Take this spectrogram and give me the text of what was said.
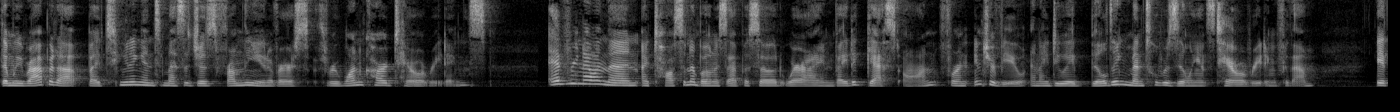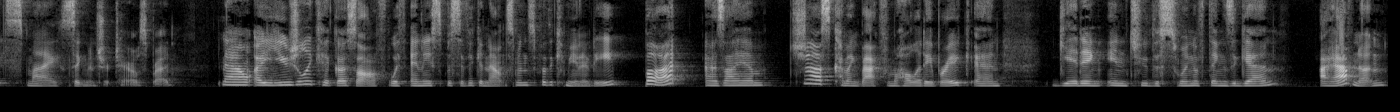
Then we wrap it up by tuning into messages from the universe through one card tarot readings. Every now and then, I toss in a bonus episode where I invite a guest on for an interview and I do a building mental resilience tarot reading for them. It's my signature tarot spread. Now, I usually kick us off with any specific announcements for the community, but as I am just coming back from a holiday break and getting into the swing of things again, I have none.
